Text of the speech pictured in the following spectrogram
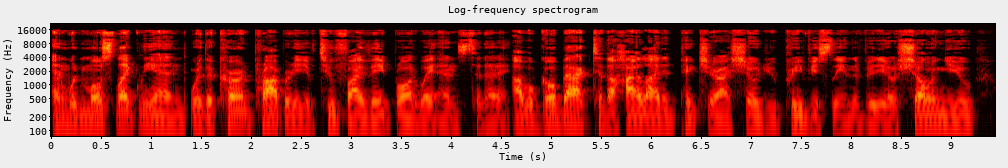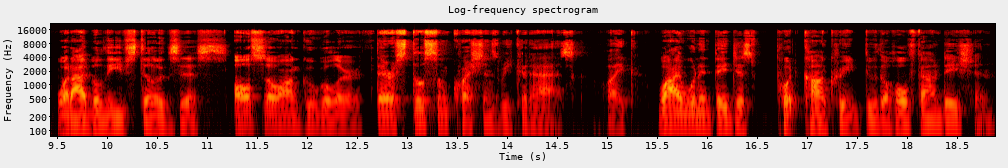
and would most likely end where the current property of 258 Broadway ends today. I will go back to the highlighted picture I showed you previously in the video showing you what I believe still exists. Also on Google Earth, there are still some questions we could ask, like why wouldn't they just put concrete through the whole foundation?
